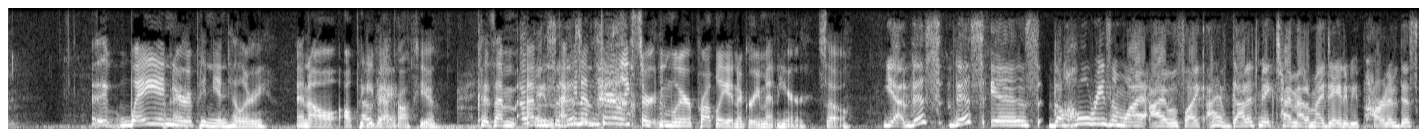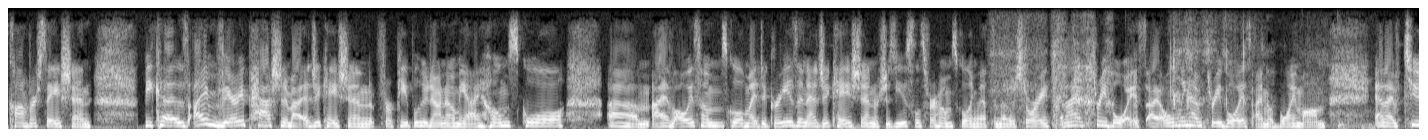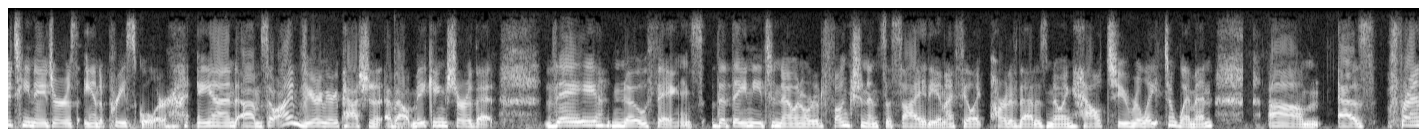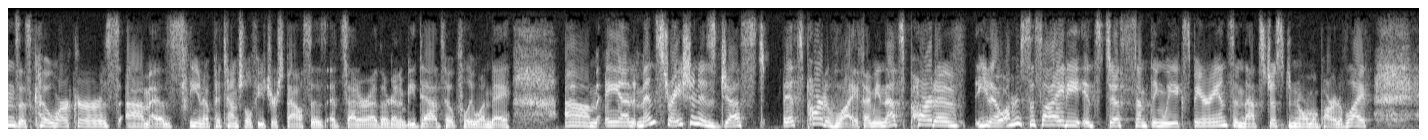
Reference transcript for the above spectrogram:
Uh, Weigh in your opinion, Hillary, and I'll I'll piggyback Okay. off you because I'm, Okay, I'm so I mean I'm fairly certain we're probably in agreement here. So Yeah, this this is the whole reason why I was like, I have got to make time out of my day to be part of this conversation because I am very passionate about education. For people who don't know me, I homeschool. Um, I have always homeschooled. My degree is in education, which is useless for homeschooling. That's another story. And I have three boys. I only have three boys. I'm a boy mom, and I have two teenagers and a preschooler. And um, so I'm very very passionate about making sure that they know things that they need to know in order to function in society. And I feel like part of that is knowing how to relate to women um, as friends, as coworkers, um, as you know, potential future spouses, etc. They're going to be dads hopefully one day. Um, and menstruation is just it's part of life. I mean, that's part of you know our society. It's just something we experience, and that's just a normal part of life.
